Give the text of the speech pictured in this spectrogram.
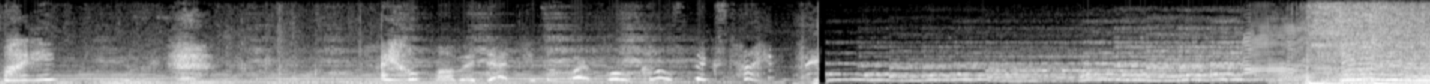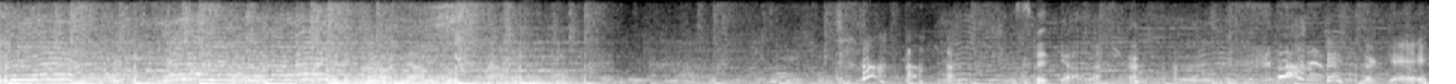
Buddy. I hope mom and dad pick up our phone calls next time. she said yeah. okay.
